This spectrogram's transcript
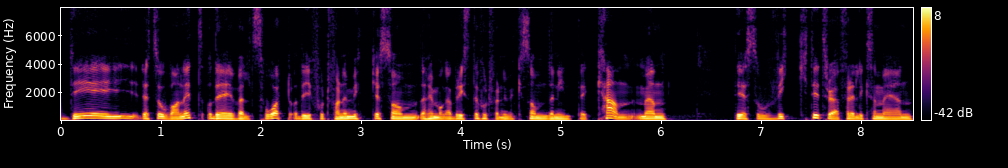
det är rätt så ovanligt och det är väldigt svårt och det är fortfarande mycket som, den har många brister fortfarande mycket som den inte kan. Men det är så viktigt tror jag, för det liksom är en,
